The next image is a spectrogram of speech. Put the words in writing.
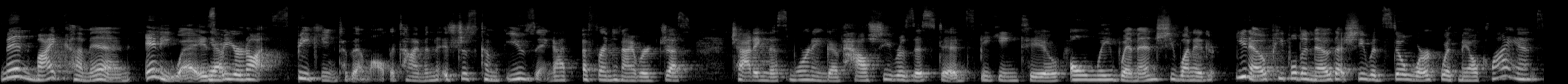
Men might come in anyways, yep. but you're not speaking to them all the time, and it's just confusing. I, a friend and I were just chatting this morning of how she resisted speaking to only women. She wanted, you know, people to know that she would still work with male clients.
